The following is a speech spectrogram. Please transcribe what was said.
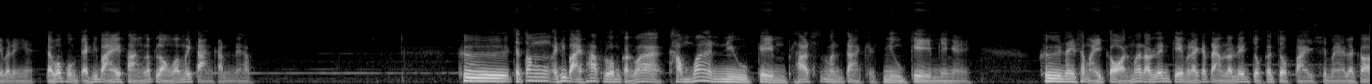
ฟอะไรเงี้ยแต่ว่าผมจะอธิบายให้ฟังรับรองว่าไม่ต่างกันนะครับ คือจะต้องอธิบายภาพรวมก่อนว่าคำว่า New Game Plus มันต่างกับ New Game ยังไง คือในสมัยก่อนเมื่อเราเล่นเกมอะไรก็ตามเราเล่นจบก็จบไปใช่ไหมแล้วก็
